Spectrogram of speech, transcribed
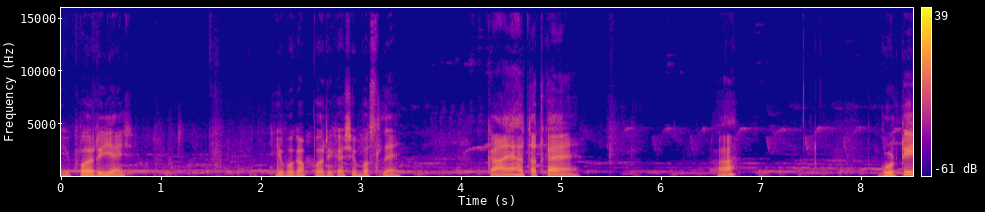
ही परी आहे. हे बघा परी कसे बसले आहे. काय हातात काय आहे? हा? गोटी?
